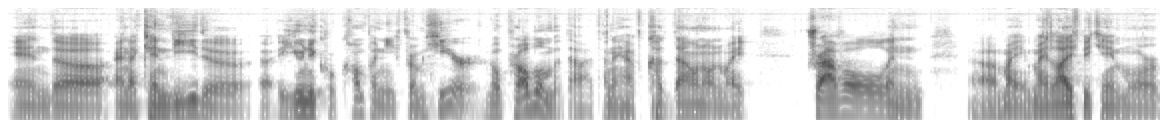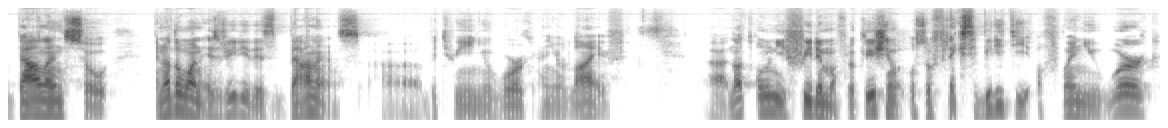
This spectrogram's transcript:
and uh, and I can lead a, a unicorn company from here, no problem with that. And I have cut down on my travel, and uh, my my life became more balanced. So another one is really this balance uh, between your work and your life uh, not only freedom of location, but also flexibility of when you work,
